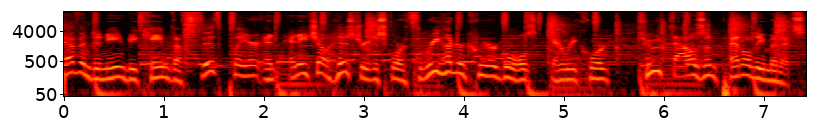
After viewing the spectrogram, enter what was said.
Kevin Dineen became the fifth player in NHL history to score 300 career goals and record 2,000 penalty minutes.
